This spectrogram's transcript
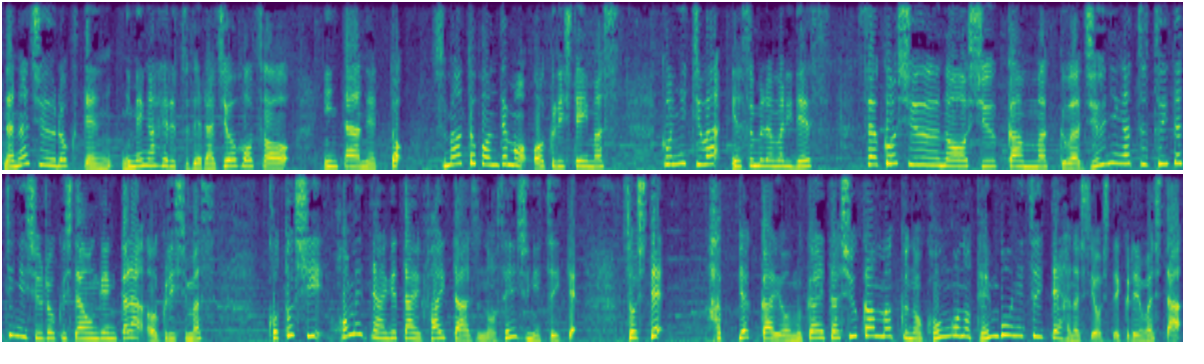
76.2MHz でラジオ放送インターネットスマートフォンでもお送りしています。こんにちは安村まりです。さあ今週の週刊マックは12月1日に収録した音源からお送りします。今年褒めてあげたいファイターズの選手についてそして800回を迎えた週刊マックの今後の展望について話をしてくれました。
